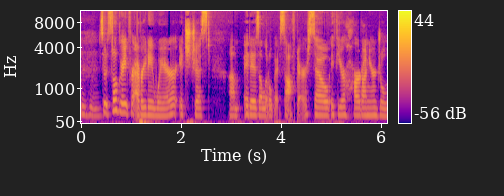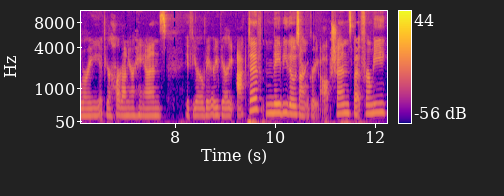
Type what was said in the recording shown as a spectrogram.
mm-hmm. So it's still great for everyday wear. It's just um, it is a little bit softer. So if you're hard on your jewelry, if you're hard on your hands, if you're very, very active, maybe those aren't great options. But for me,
